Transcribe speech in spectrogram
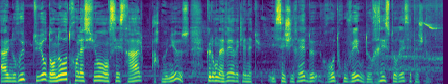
à une rupture dans notre relation ancestrale harmonieuse que l'on avait avec la nature. Il s'agirait de retrouver ou de restaurer cet âge d'or.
